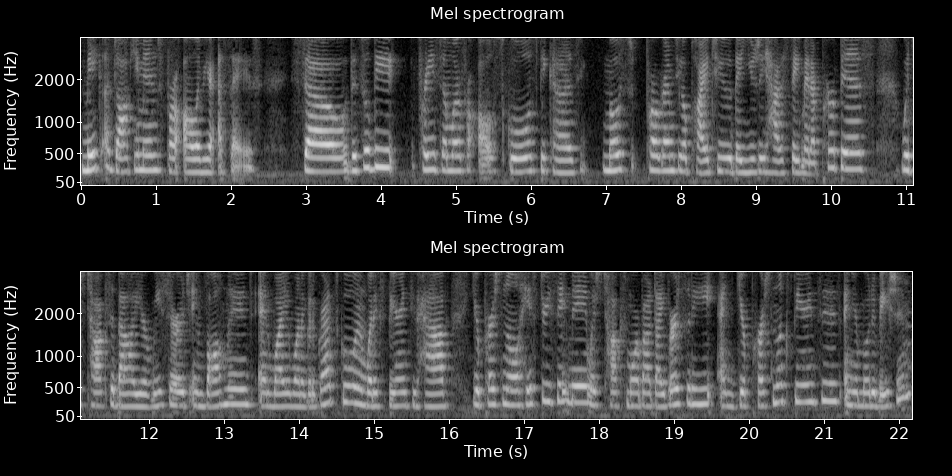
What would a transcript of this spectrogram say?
make a document for all of your essays. So this will be pretty similar for all schools because most programs you apply to they usually have a statement of purpose which talks about your research involvement and why you want to go to grad school and what experience you have your personal history statement which talks more about diversity and your personal experiences and your motivation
